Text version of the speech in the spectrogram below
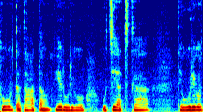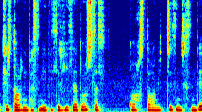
төв удаа дагаадаа нэр өөрийгөө үзий яддгаа. Тэгээ өөрийгөө тэр дор нь бас ингэ илэрхийлээд уучлал гуйх ёстойгоо мэдчихсэн ч гэсэн те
